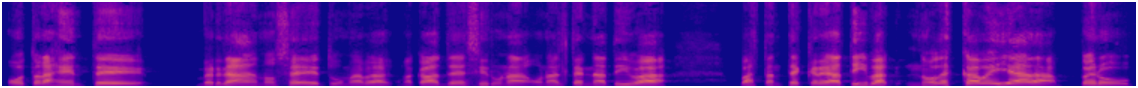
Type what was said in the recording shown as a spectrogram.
otra gente, ¿verdad? No sé, tú me, acabas de decir una, alternativa bastante creativa, no descabellada, pero o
